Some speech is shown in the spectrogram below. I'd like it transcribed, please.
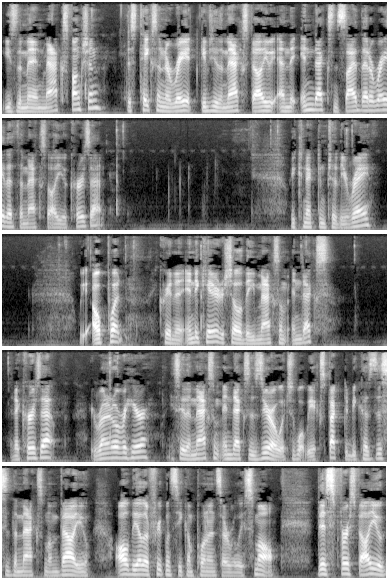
use the min and max function. This takes an array, it gives you the max value and the index inside that array that the max value occurs at. We connect them to the array. We output, create an indicator to show the maximum index it occurs at. We run it over here. You see the maximum index is zero, which is what we expected because this is the maximum value. All the other frequency components are really small. This first value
